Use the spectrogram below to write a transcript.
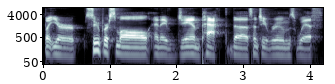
but you're super small and they've jam packed the essentially rooms with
